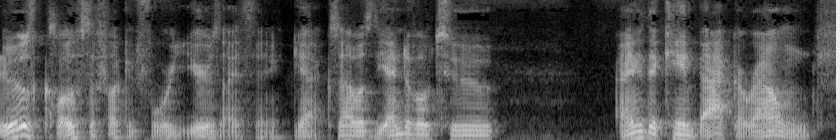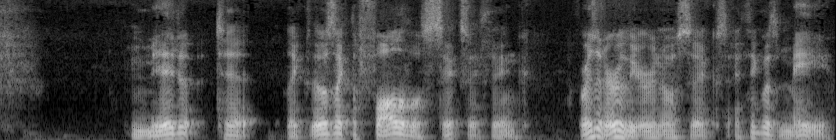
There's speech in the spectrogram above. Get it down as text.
It was close to fucking four years, I think. Yeah, because that was the end of 02. I think they came back around mid to like it was like the fall of 06, I think, or is it earlier in 06? I think it was May. A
